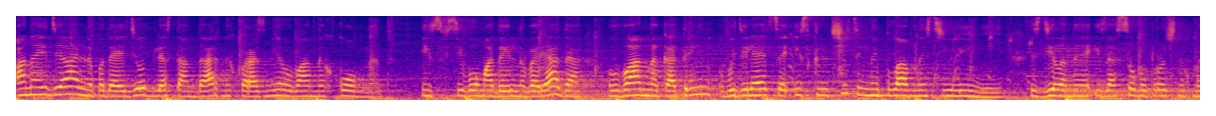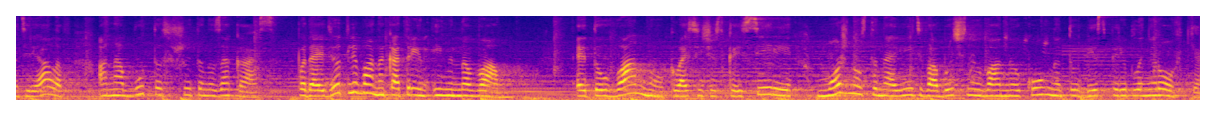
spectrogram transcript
Она идеально подойдет для стандартных по размеру ванных комнат. Из всего модельного ряда ванна Катрин выделяется исключительной плавностью линий. Сделанная из особо прочных материалов, она будто сшита на заказ. Подойдет ли ванна Катрин именно вам? Эту ванну классической серии можно установить в обычную ванную комнату без перепланировки.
